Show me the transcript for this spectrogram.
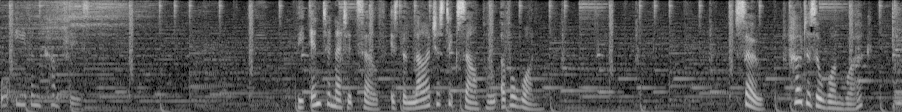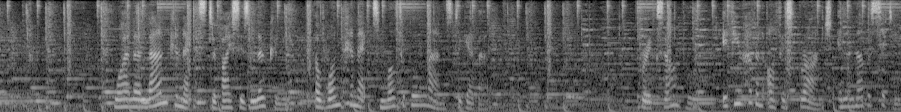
or even countries. The internet itself is the largest example of a WAN. So, how does a WAN work? While a LAN connects devices locally, a WAN connects multiple LANs together. For example, if you have an office branch in another city,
